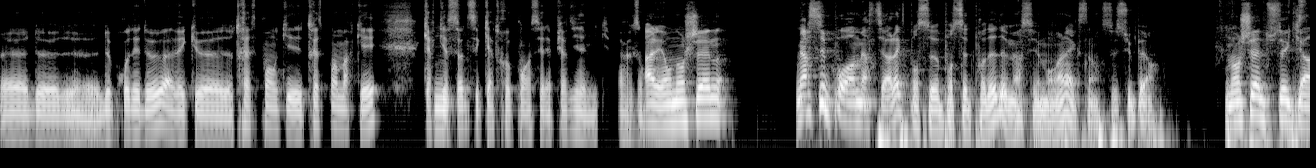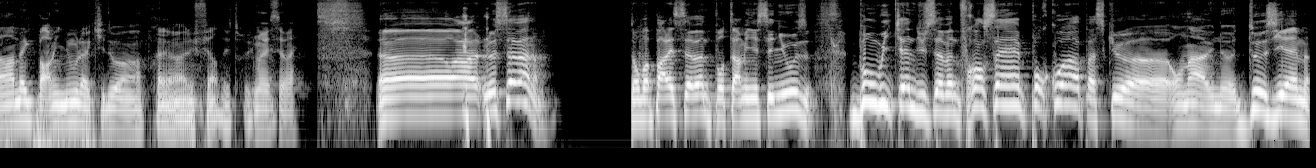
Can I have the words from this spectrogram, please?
euh, de, de, de Pro D2 avec euh, 13, points, qui- 13 points marqués. Carcassonne, c'est 4 points, c'est la pire dynamique, par exemple. Allez, on enchaîne. Merci pour merci Alex pour ce pour cette Pro D2. Merci mon Alex, hein, c'est super. On enchaîne. Tu sais qu'il y a un mec parmi nous là qui doit après aller faire des trucs. Ouais, c'est vrai. Euh, le 7. On va parler 7 pour terminer ces news. Bon week-end du 7 français. Pourquoi? Parce que euh, on a une deuxième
